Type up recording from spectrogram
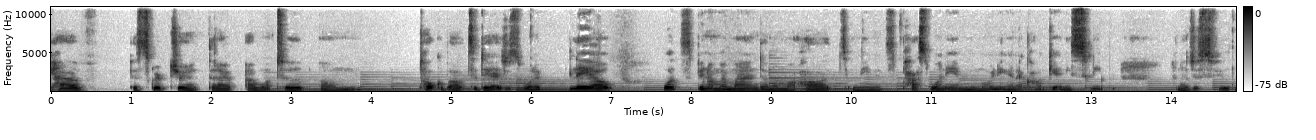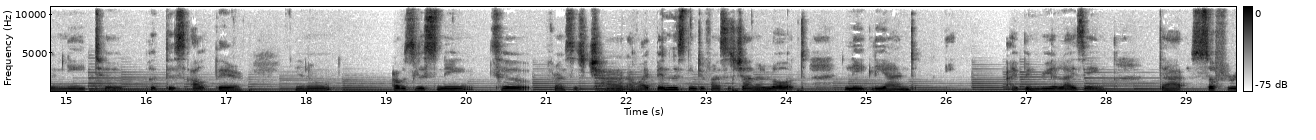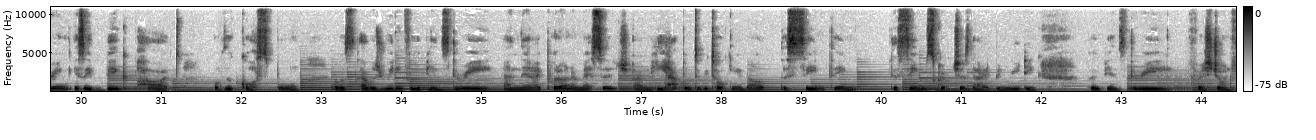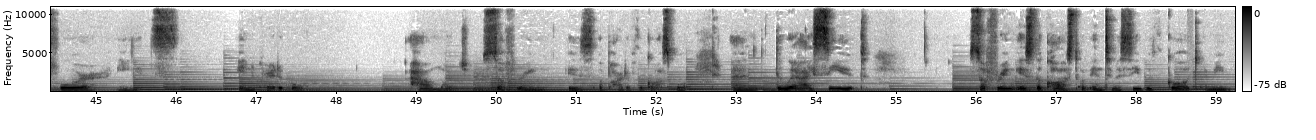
have a scripture that I, I want to um, talk about today. I just want to lay out what's been on my mind and on my heart. I mean, it's past 1 a.m. in the morning and I can't get any sleep. And I just feel the need to put this out there. You know, I was listening to Francis Chan. Oh, I've been listening to Francis Chan a lot lately, and I've been realizing that suffering is a big part of the gospel. I was I was reading Philippians 3 and then I put on a message and he happened to be talking about the same thing, the same scriptures that I had been reading. Philippians 3, 1 John 4. It's incredible how much suffering is a part of the gospel. And the way I see it, suffering is the cost of intimacy with God. I mean,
